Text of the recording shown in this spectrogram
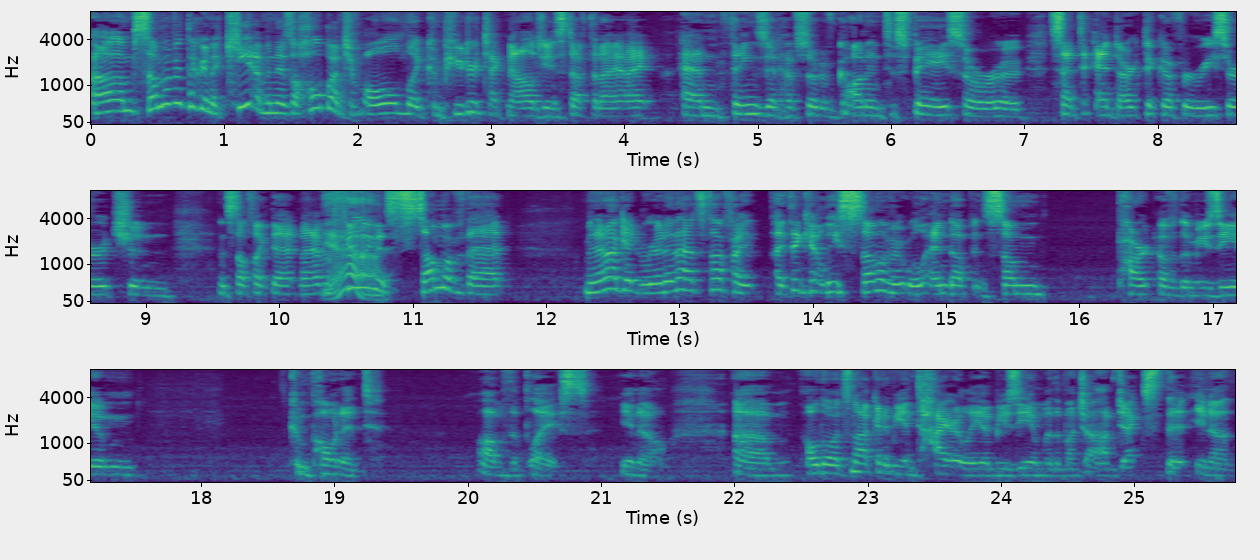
Um, some of it they're going to keep. I mean, there's a whole bunch of old like computer technology and stuff that I, I and things that have sort of gone into space or sent to Antarctica for research and and stuff like that. And I have a yeah. feeling that some of that. I mean, they're not getting rid of that stuff. I I think at least some of it will end up in some part of the museum component of the place. You know, um, although it's not going to be entirely a museum with a bunch of objects that you know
